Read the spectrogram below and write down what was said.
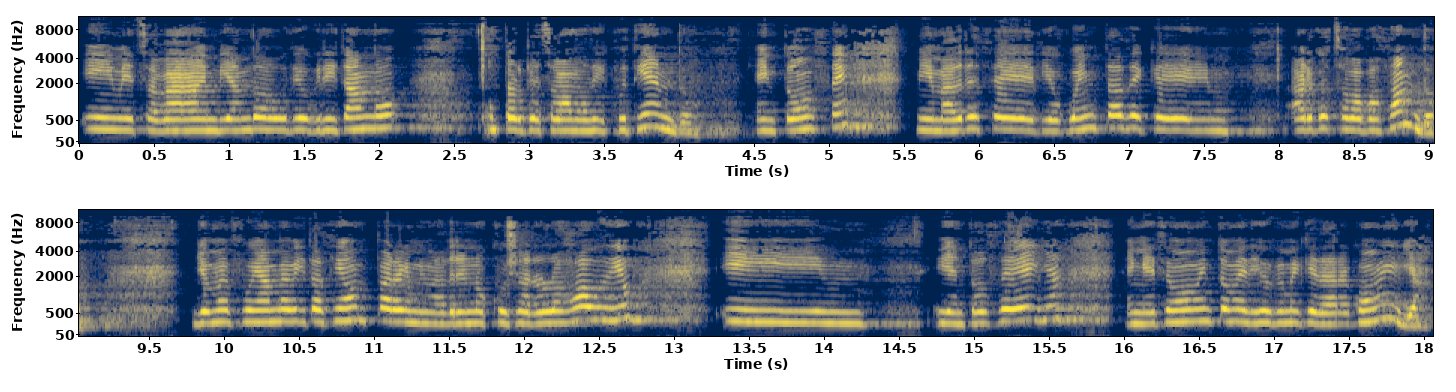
y me estaba enviando audio gritando porque estábamos discutiendo. Entonces mi madre se dio cuenta de que algo estaba pasando. Yo me fui a mi habitación para que mi madre no escuchara los audios y, y entonces ella en ese momento me dijo que me quedara con ella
